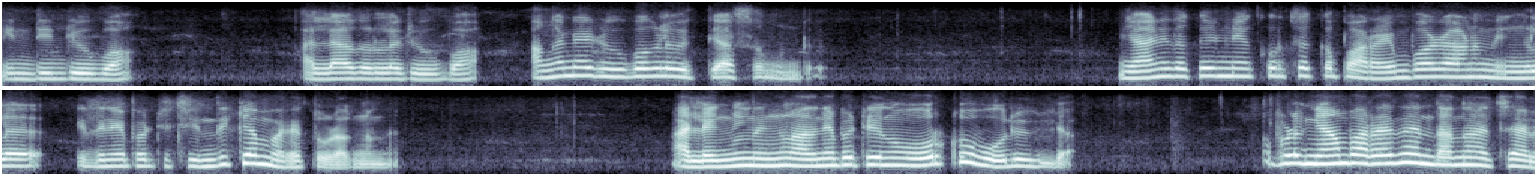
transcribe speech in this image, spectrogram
ഇന്ത്യൻ രൂപ അല്ലാതുള്ള രൂപ അങ്ങനെ രൂപകൾ വ്യത്യാസമുണ്ട്. ഞാനിതൊക്കെ ഇതിനെക്കുറിച്ചൊക്കെ പറയുമ്പോഴാണ് നിങ്ങൾ ഇതിനെപ്പറ്റി ചിന്തിക്കാൻ വരെ തുടങ്ങുന്നത്. അല്ലെങ്കിൽ നിങ്ങൾ അതിനെപ്പറ്റി ഒന്നും ഓർക്കുക പോലും ഇല്ല. അപ്പോൾ ഞാൻ പറയുന്നത് എന്താന്ന് വെച്ചാൽ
